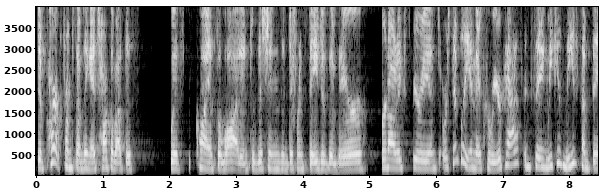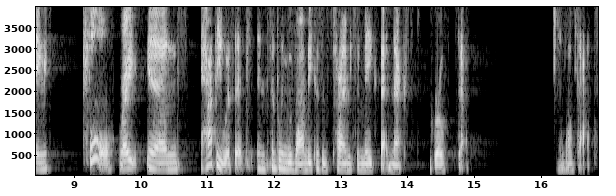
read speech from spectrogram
depart from something, I talk about this with clients a lot and physicians in different stages of their burnout experience or simply in their career path and saying we can leave something full, right? And happy with it and simply move on because it's time to make that next growth step. I love that.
